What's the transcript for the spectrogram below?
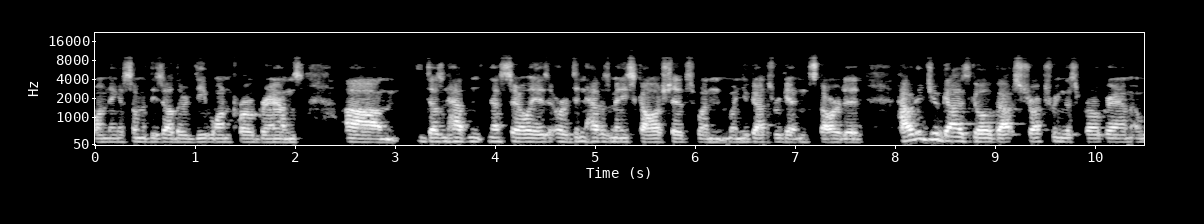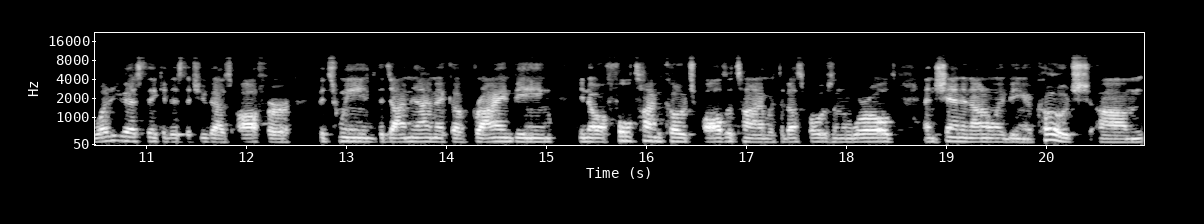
funding as some of these other D1 programs um, doesn't have necessarily as, or didn't have as many scholarships when when you guys were getting started. How did you guys go about structuring this program, and what do you guys think it is that you guys offer between the dynamic of Bryan being you know a full time coach all the time with the best bowlers in the world, and Shannon not only being a coach um,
